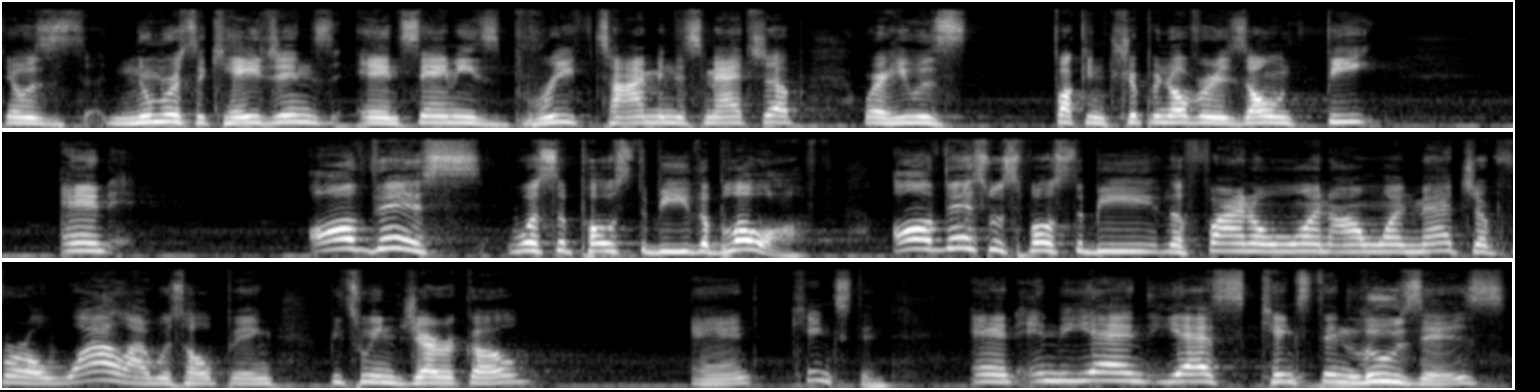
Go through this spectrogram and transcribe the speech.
there was numerous occasions in Sammy's brief time in this matchup where he was fucking tripping over his own feet. And all this was supposed to be the blow off. All this was supposed to be the final one on one matchup for a while, I was hoping, between Jericho and Kingston. And in the end, yes, Kingston loses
